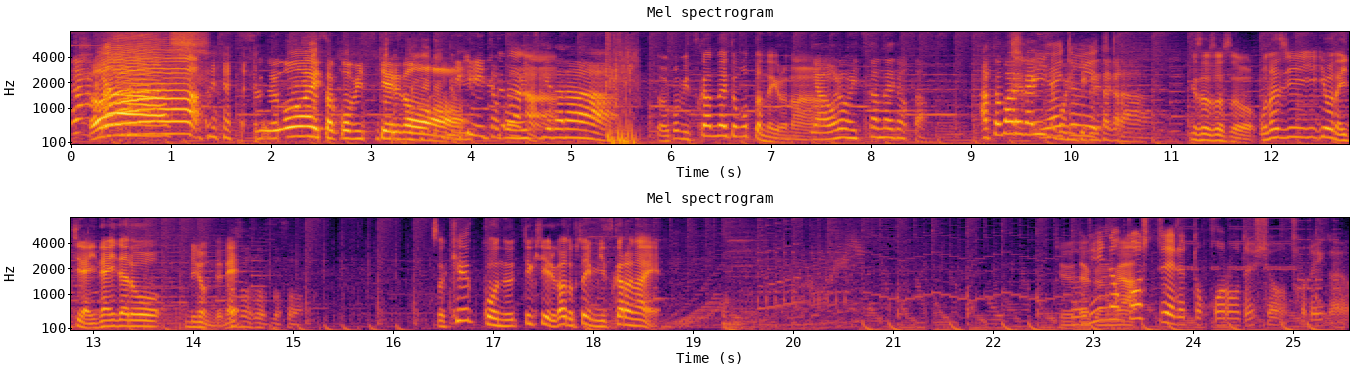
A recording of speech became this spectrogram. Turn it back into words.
あーすごい、そこ見つけるの。いいとこ見つけたな。そこ見つかんないと思ったんだけどないや、俺も見つかんないと思った。後丸がいいとこにいてくれたから。そうそうそう同じような位置にはいないだろう理論でねそうそうそうそう。そう結構塗ってきているがあと2人見つからない塗り残してるところでしょそれ以外は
